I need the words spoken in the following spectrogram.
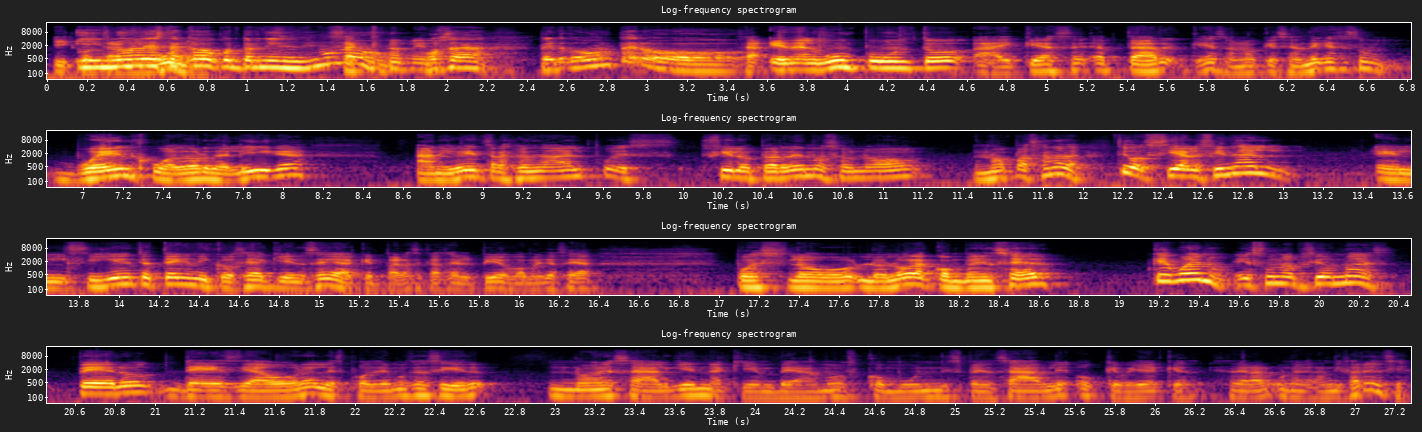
Y, contra no ha destacado contra ninguno. Exactamente. O sea, perdón, pero. O sea, en algún punto hay que aceptar que eso, ¿no? Que Sendejas es un buen jugador de liga. A nivel internacional, pues, si lo perdemos o no, no pasa nada. Digo, si al final el siguiente técnico, sea quien sea, que parece que hace el pie o como ya sea, pues lo, lo logra convencer, que bueno, es una opción más. Pero desde ahora les podemos decir, no es alguien a quien veamos como un indispensable o que vaya a generar una gran diferencia.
